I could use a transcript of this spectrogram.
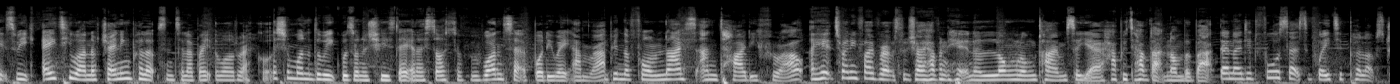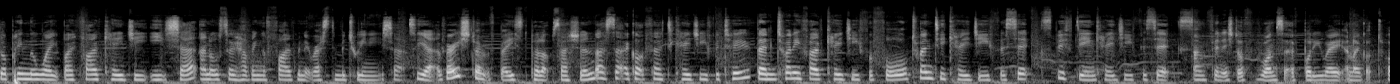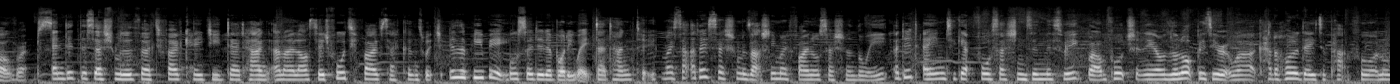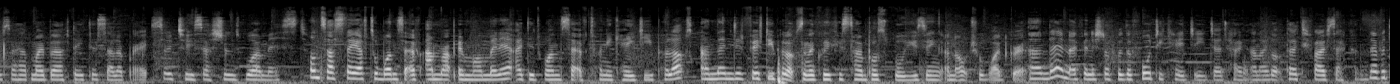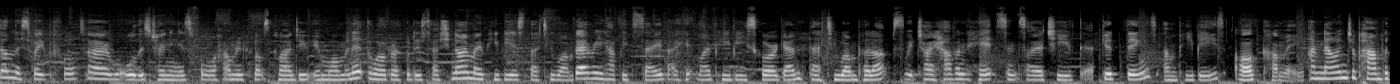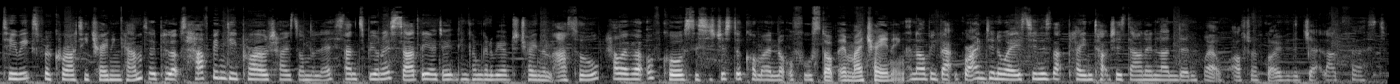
It's week 81 of training pull-ups until I break the world record. Session one of the week was on a Tuesday and I started off with one set of bodyweight AMRAP, keeping the form nice and tidy throughout. I hit 25 reps, which I haven't hit in a long, long time, so yeah, happy to have that number back. Then I did four sets of weighted pull-ups, dropping the weight by 5 kg each set and also having a 5 minute rest in between each set. So yeah, a very strength-based pull-up session. First set I got 30 kg for 2, then 25 kg for 4, 20 kg for 6, 15 kg for 6, and finished off with one set of bodyweight and I got 12 reps. Ended the session with a 35 kg dead hang and I lasted 45 seconds, which is a PB. Also did a bodyweight dead hang too. My Saturday session was actually my final session of the week. I did aim to get four sessions in this week, but unfortunately I was a lot busier at work, had a holiday to pack for, and also had my birthday to celebrate, so two sessions were missed. On Saturday, after one set of AMRAP in one minute, I did one set of 20 kg pull-ups, and then did 50 pull-ups in the quickest time possible using an ultra wide grip. And then I finished off with a 40 kg dead hang, and I got 35 seconds. Never done this weight before, so what all this training is for, how many pull-ups can I do in one minute? The world record is 39, my PB is 31. Very happy to say that I hit my PB score again, 31 pull-ups, which I haven't hit since I achieved it. Good things and PBs are coming. I'm now in Japan for two weeks for a karate training camp, so pull-ups have been deprioritized on the list, and to be honest, sadly, I don't think I'm going to be able to train them at all. However, of course, this is just a comma, not a full stop in my training, and I'll be back grinding away as soon as that plane touches down in London. Well, after I've got over the jet lag first.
